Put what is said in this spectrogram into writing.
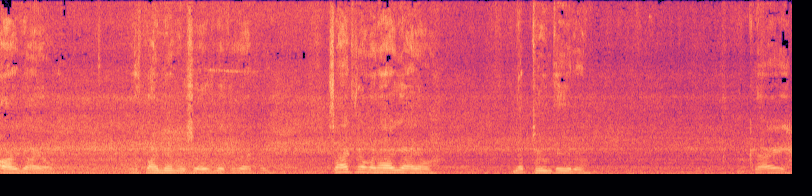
Argyle, if my memory serves me correctly. Sackville and Argyle, Neptune Theater. Okay.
